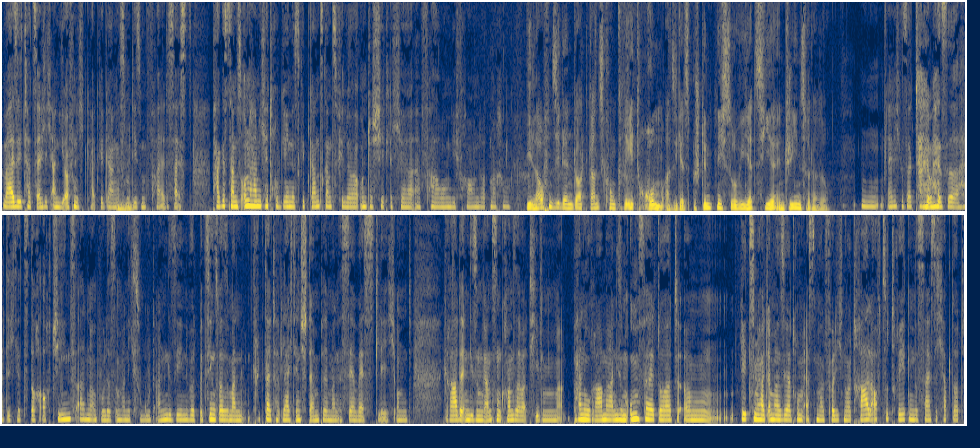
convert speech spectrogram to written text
weil sie tatsächlich an die Öffentlichkeit gegangen ist mhm. mit diesem Fall. Das heißt, Pakistan ist unheimlich heterogen. Es gibt ganz, ganz viele unterschiedliche Erfahrungen, die Frauen dort machen. Wie laufen Sie denn dort ganz konkret rum? Also jetzt bestimmt nicht so wie jetzt hier in Jeans oder so. Ehrlich gesagt, teilweise hatte ich jetzt doch auch Jeans an, obwohl das immer nicht so gut angesehen wird. Beziehungsweise man kriegt halt gleich den Stempel, man ist sehr westlich. Und gerade in diesem ganzen konservativen Panorama, in diesem Umfeld dort, ähm, geht es mir halt immer sehr darum, erstmal völlig neutral aufzutreten. Das heißt, ich habe dort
